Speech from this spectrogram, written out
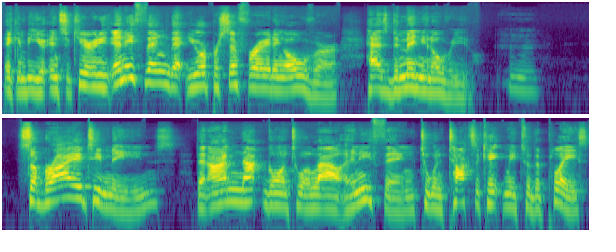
It can be your insecurities. Anything that you're perseverating over has dominion over you. Mm. Sobriety means that I'm not going to allow anything to intoxicate me to the place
